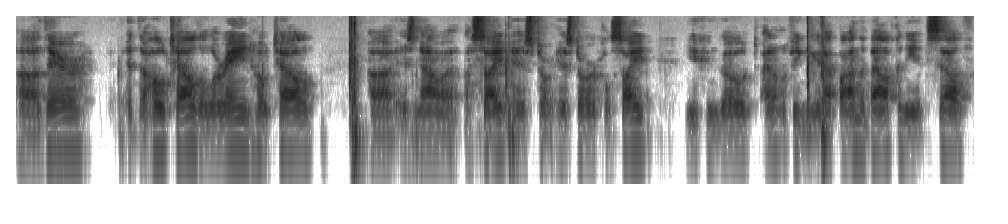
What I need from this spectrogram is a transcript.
uh, there at the hotel, the Lorraine Hotel, uh, is now a, a site, a histor- historical site. You can go. I don't know if you can get up on the balcony itself,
